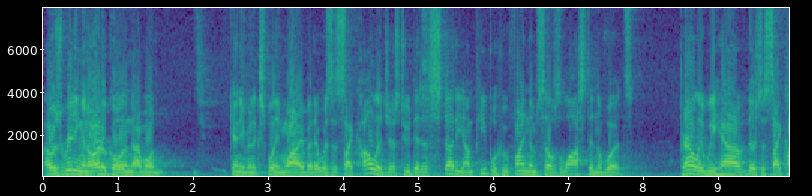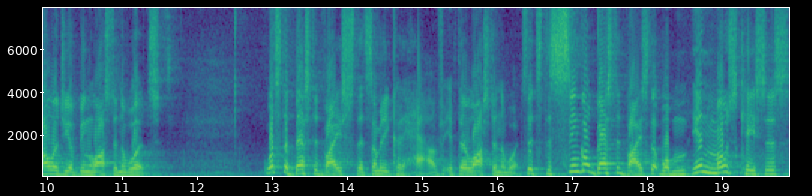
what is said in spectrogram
I was reading an article, and I won't, can't even explain why, but it was a psychologist who did a study on people who find themselves lost in the woods. Apparently, we have, there's a psychology of being lost in the woods. What's the best advice that somebody could have if they're lost in the woods? It's the single best advice that will, in most cases,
